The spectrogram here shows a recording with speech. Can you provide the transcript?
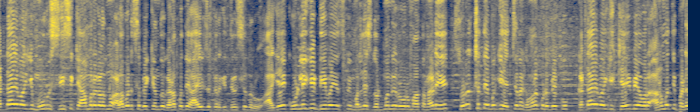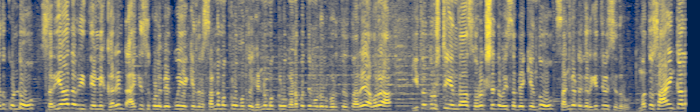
ಕಡ್ಡಾಯವಾಗಿ ಮೂರು ಸಿಸಿ ಕ್ಯಾಮೆರಾಗಳನ್ನು ಅಳವಡಿಸಬೇಕೆಂದು ಗಣಪತಿ ಆಯೋಜಕರಿಗೆ ತಿಳಿಸಿದರು. ಹಾಗೆಯೇ ಕೂಡ್ಲಿಗಿ ಡಿವೈಎಸ್ಪಿ ಮಲ್ಲೇಶ್ ದೊಡ್ಡಮನಿರವರು ಮಾತನಾಡಿ, ಸುರಕ್ಷತೆ ಬಗ್ಗೆ ಹೆಚ್ಚಿನ ಗಮನ ಕೊಡಬೇಕು. ಕಡ್ಡಾಯವಾಗಿ ಕೆಬಿ ಅವರ ಅನುಮತಿ ಪಡೆದುಕೊಂಡು ಸರಿಯಾದ ರೀತಿಯಲ್ಲಿ ಕರೆಂಟ್ ಹಾಕಿಸಿಕೊಳ್ಳಬೇಕು. ಏಕೆಂದರೆ ಸಣ್ಣ ಮಕ್ಕಳು ಮತ್ತು ಹೆಣ್ಣು ಮಕ್ಕಳು ಗಣಪತಿ ನೋಡಲು ಬರುತ್ತಿರ್ತಾರೆ. ಅವರ ಹಿತದೃಷ್ಟಿಯಿಂದ ಸುರಕ್ಷತೆ ವಹಿಸಬೇಕೆಂದು ಸಂಘಟಕರಿಗೆ ತಿಳಿಸಿದರು. ಮತ್ತು ಸಾಯಂಕಾಲ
